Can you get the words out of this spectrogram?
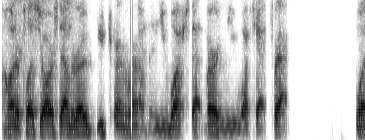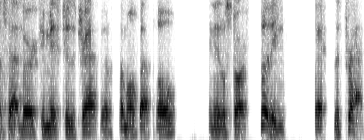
100 plus yards down the road, you turn around and you watch that bird and you watch that trap. Once that bird commits to the trap, it'll come off that pole and it'll start footing at the trap.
